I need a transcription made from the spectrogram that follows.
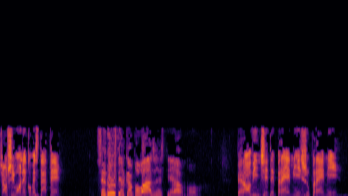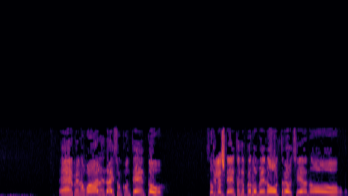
Ciao Simone, come state? Seduti al campo base stiamo. Però vincete premi su premi. Eh, meno male, dai, sono contento. Sono contento che perlomeno oltreoceano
